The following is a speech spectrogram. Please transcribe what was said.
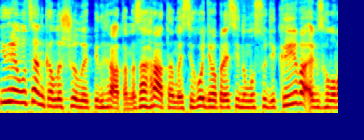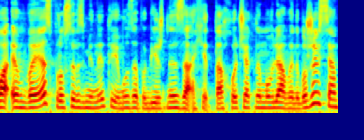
Юрія Луценка лишили під гратами за гратами. Сьогодні в апеляційному суді Києва екс-голова МВС просив змінити йому запобіжний захід. Та, хоч як немовляв і не божився,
